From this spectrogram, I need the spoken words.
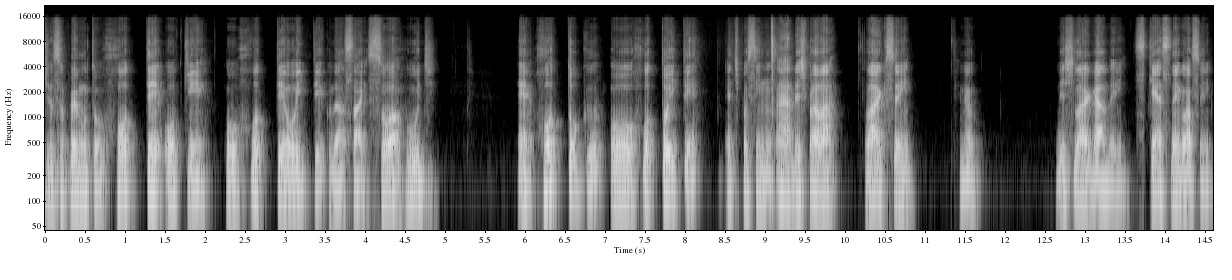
Gilson perguntou, rote o quê? Ou rote oite kudasai. Soa rude? É, rotoku ou rotoite é tipo assim, ah, deixa pra lá. Larga isso aí. Entendeu? Deixa largado aí. Esquece esse negócio aí.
